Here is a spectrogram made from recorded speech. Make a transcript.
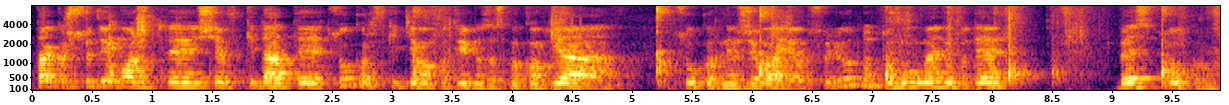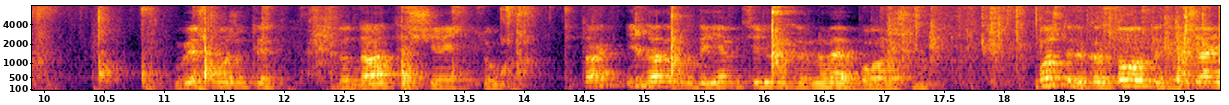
Також сюди можете ще вкидати цукор, скільки вам потрібно за смаком. Я цукор не вживаю абсолютно, тому у мене буде без цукру. Ви ж можете додати ще й цукор. Так, і зараз додаємо цільнозернове борошно. Можете використовувати звичайне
